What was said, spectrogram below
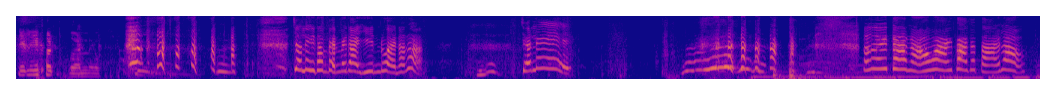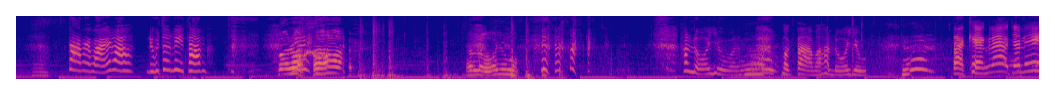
เจลลี่คนเปิดเร็วเจลลี่ทำเป็นไม่ได้ยินด้วยนั่นน่ะ เจลลี่เอ้ยตาหนาวมากตาจะตายแล้ว ตาไม่ไหวแล้วดูเจลลี่ทฮัลโหลฮัลโหลอยู่ำฮัลโหลอยู่อะบอกตาว่าฮัลโหลอยู่ ตาแข็งแล้วเจลลี่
